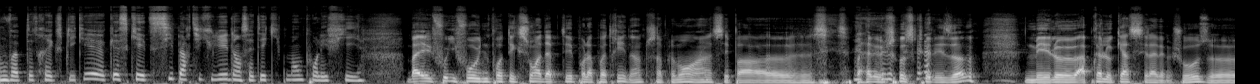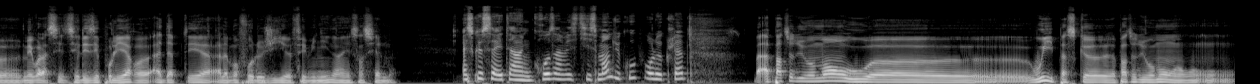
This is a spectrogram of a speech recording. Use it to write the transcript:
On va peut-être réexpliquer euh, qu'est-ce qui est si particulier dans cet équipement pour les filles? Bah, il, faut, il faut une protection adaptée pour la poitrine, hein, tout simplement. Hein. C'est pas, euh, c'est pas la même chose que les hommes. Mais le, après, le casque, c'est la même chose. euh, mais voilà, c'est c'est des épaulières adaptées à, la morphologie féminine, hein, essentiellement. Est-ce que ça a été un gros investissement du coup pour le club? Bah, à partir du moment où. euh, oui, parce que à partir du moment où on, on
